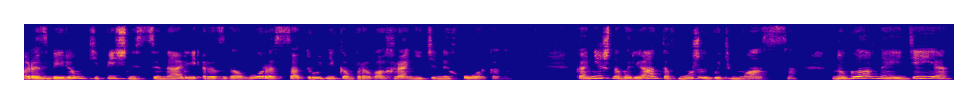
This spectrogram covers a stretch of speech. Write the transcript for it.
Разберем типичный сценарий разговора с сотрудником правоохранительных органов. Конечно, вариантов может быть масса, но главная идея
